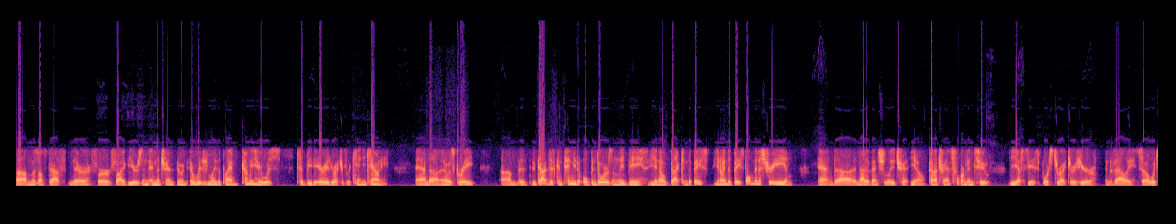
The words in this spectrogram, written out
Um, was on staff there for five years, and, and the trans- originally the plan coming here was to be the area director for Canyon County and uh, and it was great. Um, it, God just continued to open doors and lead me, you know, back into base, you know, into baseball ministry, and and uh, and that eventually, tra- you know, kind of transformed into the FCA sports director here in the Valley. So, which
